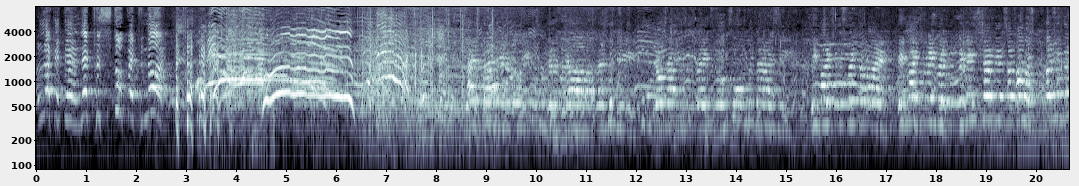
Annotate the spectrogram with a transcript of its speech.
Look at them. They're too stupid to know. He fights for the strength of the lion. He fights for England. The King's Champion, Sir Thomas. The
